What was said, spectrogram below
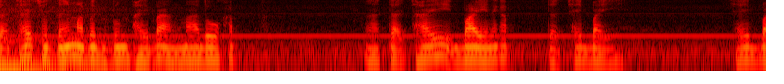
จะใช้ส่วนไหนมาเป็นสมุนไพรบ้างมาดูครับจะใช้ใบนะครับ จะใช้ใบ ใช้ใบ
